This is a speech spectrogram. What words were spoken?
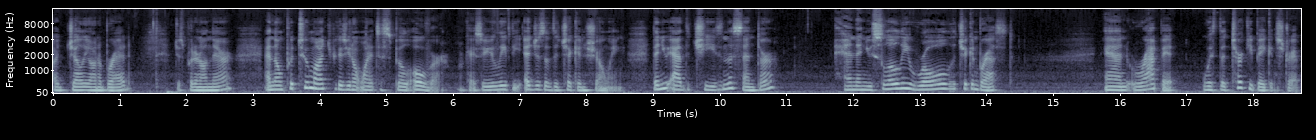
a jelly on a bread. Just put it on there. And don't put too much because you don't want it to spill over. Okay, so you leave the edges of the chicken showing. Then you add the cheese in the center. And then you slowly roll the chicken breast and wrap it with the turkey bacon strip.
